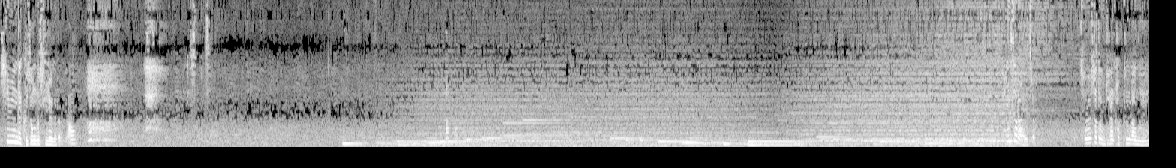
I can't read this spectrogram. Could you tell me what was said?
취미인데 그 정도 실력이라고요? 한솔 알죠? 저 여자도 우리랑 같은 반이에요.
